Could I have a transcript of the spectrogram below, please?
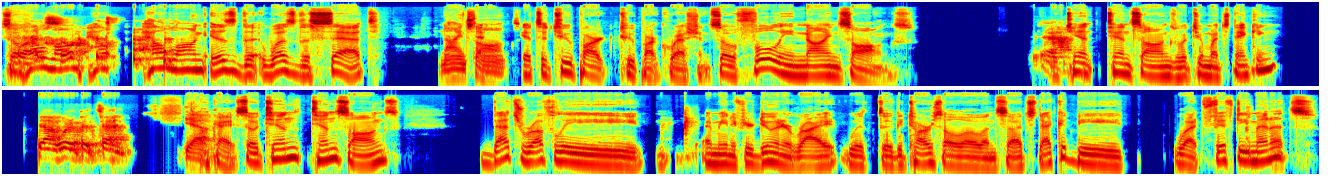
So how it, so- long how, how long is the was the set? Nine songs. It's a two part two part question. So fully nine songs. Or Yeah, 10, 10 songs with too much thinking. yeah, it would have been ten. Yeah. Okay, so 10, 10 songs. That's roughly, I mean, if you're doing it right with the guitar solo and such, that could be what, 50 minutes?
